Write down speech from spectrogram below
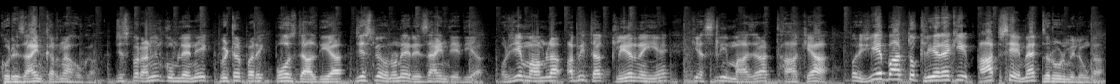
को रिजाइन करना होगा, जिस पर अनिल कुंबले ने एक ट्विटर पर एक पोस्ट डाल दिया, जिसमें उन्होंने रिजाइन दे दिया। और ये मामला अभी तक क्लियर नहीं है कि असली माजरा था क्या पर ये बात तो क्लियर है कि आपसे मैं ज़रूर मिलूँगा।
